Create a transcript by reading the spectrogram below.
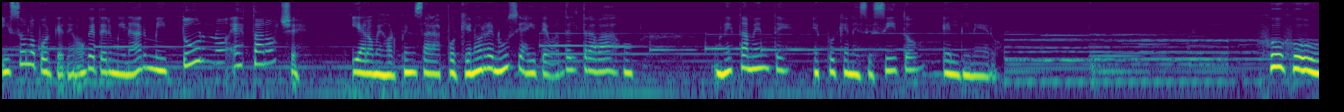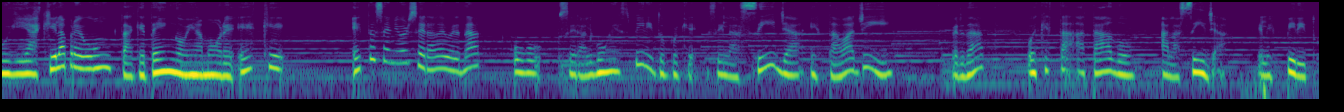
y solo porque tengo que terminar mi turno esta noche. Y a lo mejor pensarás, ¿por qué no renuncias y te vas del trabajo? Honestamente, es porque necesito el dinero. y aquí la pregunta que tengo, mis amores, es que ¿este señor será de verdad o será algún espíritu, porque si la silla estaba allí, ¿verdad? O es que está atado a la silla, el espíritu.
